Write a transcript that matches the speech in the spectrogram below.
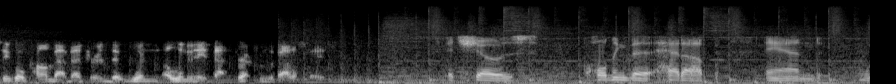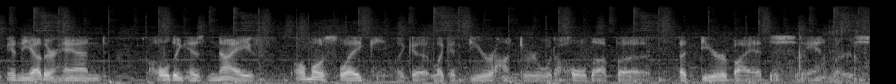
single combat veteran that wouldn't eliminate that threat from the battle space. It shows holding the head up and in the other hand holding his knife almost like like a like a deer hunter would hold up a, a deer by its antlers.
